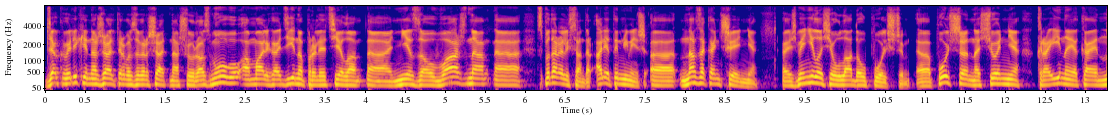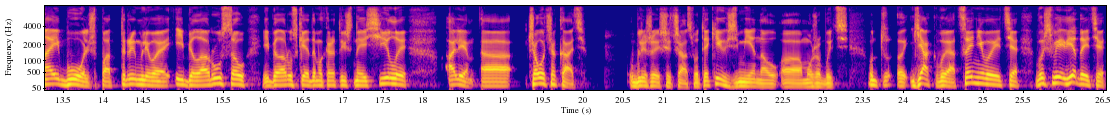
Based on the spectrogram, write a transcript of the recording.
Дякую вялікі. На жаль трэба завершаць нашу размову. Амаль гадзіна проляцела незаўважна. Спадар Александр але тым не менш на заканчэнне змянілася ўлада ў Польшчы. Польша на сёння краіна якая найбольш падтрымлівае і беларусаў і беларускія дэмакратычныя сілы. Але чаго чакаць у бліжэйшы час? Вот якіх зменаў можа быть вот як вы оцениваете? Вы ж ведаеце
